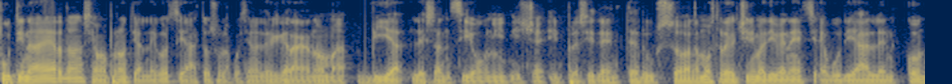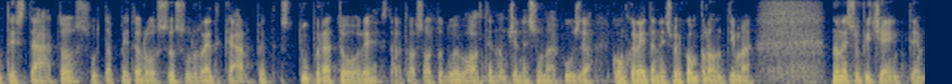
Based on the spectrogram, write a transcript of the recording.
Putin a Erdogan, siamo pronti al negoziato sulla questione del grano, ma via le sanzioni, dice il presidente russo. Alla mostra del cinema di Venezia Woody Allen contestato sul tappeto rosso, sul red carpet, stupratore, è stato assolto due volte, non c'è nessuna accusa concreta nei suoi confronti, ma non è sufficiente.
